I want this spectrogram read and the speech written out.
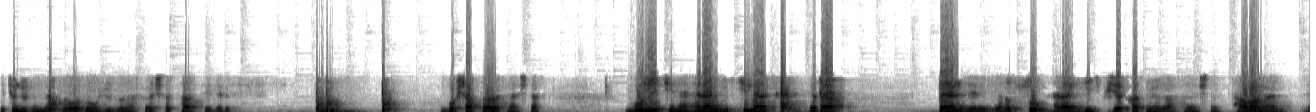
Bütün ürünler de oradan ucuzdur arkadaşlar. Tavsiye ederim. Boşaltı arkadaşlar. Bunun içine herhangi kiner ya da benzeri ya da su herhangi hiçbir şey katmıyoruz arkadaşlar. Tamamen e,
